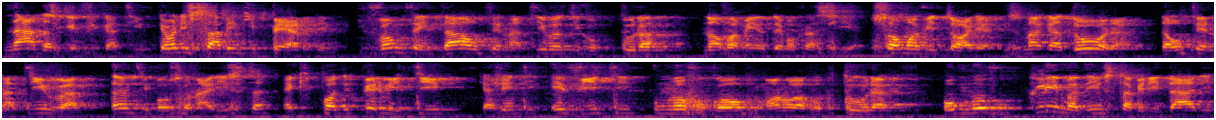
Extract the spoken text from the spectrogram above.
Nada significativo. Então eles sabem que perdem e vão tentar alternativas de ruptura novamente da democracia. Só uma vitória esmagadora da alternativa anti-bolsonarista é que pode permitir que a gente evite um novo golpe, uma nova ruptura ou um novo clima de instabilidade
